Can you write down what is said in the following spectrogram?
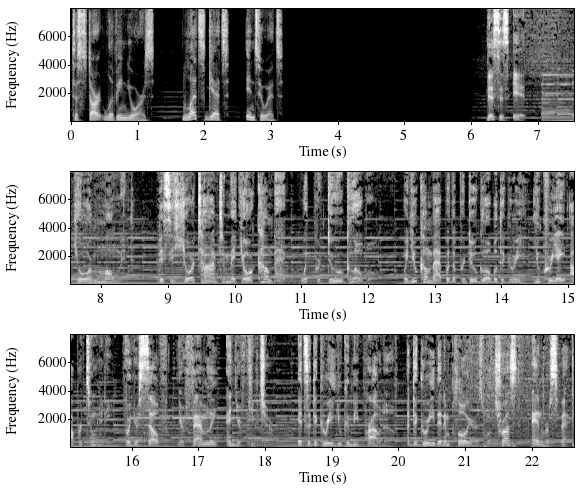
to start living yours. Let's get into it. This is it. Your moment. This is your time to make your comeback with Purdue Global. When you come back with a Purdue Global degree, you create opportunity for yourself, your family, and your future. It's a degree you can be proud of, a degree that employers will trust and respect.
